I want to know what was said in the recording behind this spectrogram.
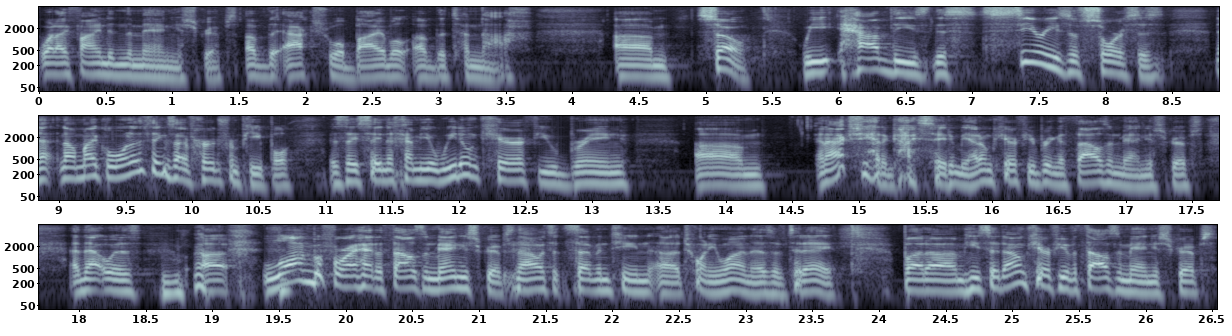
what I find in the manuscripts of the actual Bible of the Tanakh. Um, so we have these this series of sources. Now, now, Michael, one of the things I've heard from people is they say, Nehemia, we don't care if you bring. Um, and I actually had a guy say to me, I don't care if you bring a thousand manuscripts. And that was uh, long before I had a thousand manuscripts. Now it's at 1721 uh, as of today. But um, he said, I don't care if you have a thousand manuscripts.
